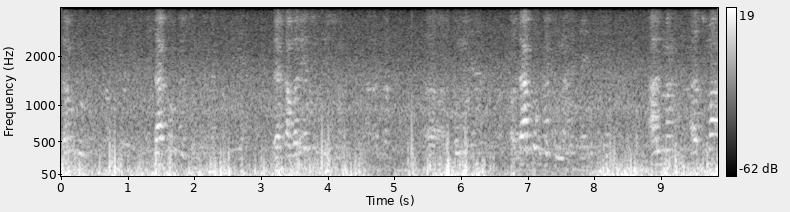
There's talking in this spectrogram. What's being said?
ده دا کوم څه ده خبرې څه دا کوم قسم ده الاسماء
